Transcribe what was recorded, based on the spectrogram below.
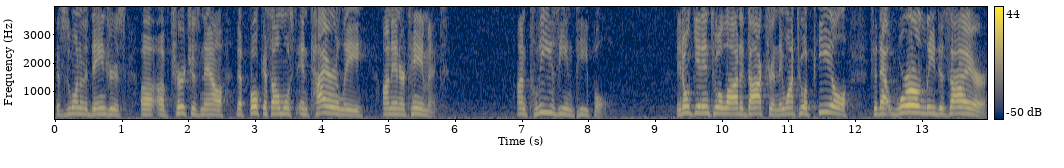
This is one of the dangers uh, of churches now that focus almost entirely on entertainment, on pleasing people. They don't get into a lot of doctrine. They want to appeal to that worldly desire.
